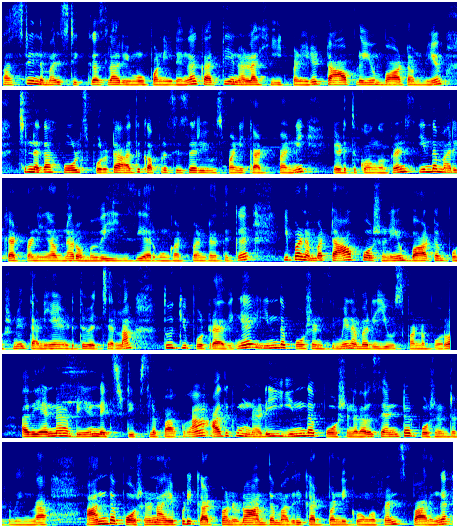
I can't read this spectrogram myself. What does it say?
ஃபஸ்ட்டு இந்த மாதிரி ஸ்டிக்கர்ஸ்லாம் ரிமூவ் பண்ணிவிடுங்க கத்தியை நல்லா ஹீட் பண்ணிவிட்டு டாப்லேயும் பாட்டம்லேயும் சின்னதாக ஹோல்ஸ் போட்டுட்டு அதுக்கப்புறம் சிசர் யூஸ் பண்ணி கட் பண்ணி எடுத்துக்கோங்க ஃப்ரெண்ட்ஸ் இந்த மாதிரி கட் பண்ணிங்க அப்படின்னா ரொம்பவே ஈஸியாக இருக்கும் கட் பண்ணுறதுக்கு இப்போ நம்ம டாப் போர்ஷனையும் பாட்டம் போர்ஷனையும் தனியாக எடுத்து வச்சிடலாம். தூக்கி போட்டுறாதீங்க. இந்த போர்ஷன்ஸுமே நம்ம ரீயூஸ் பண்ண போகிறோம் அது என்ன அப்படின்னு நெக்ஸ்ட் டிப்ஸில் பார்க்கலாம். அதுக்கு முன்னாடி இந்த போர்ஷன் அதாவது சென்டர் போர்ஷன் இருக்குதுங்களா அந்த போர்ஷனை நான் எப்படி கட் பண்ணணும் அந்த மாதிரி கட் பண்ணிக்கோங்க ஃப்ரெண்ட்ஸ் பாருங்கள்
